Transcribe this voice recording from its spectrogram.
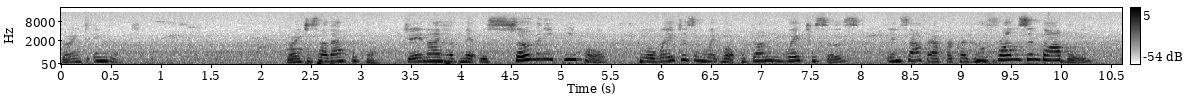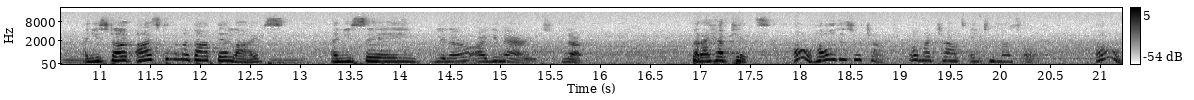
going to England, going to South Africa. Jay and I have met with so many people who are waiters and wait, well, predominantly waitresses in South Africa who are from Zimbabwe, and you start asking them about their lives, and you say, you know, are you married? No. But I have kids. Oh, how old is your child? Oh, my child's 18 months old. Oh,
